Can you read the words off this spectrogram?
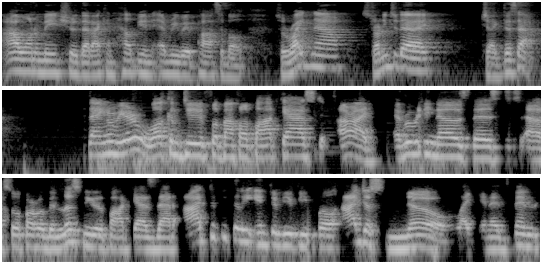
I want to make sure that I can help you in every way possible. So, right now, starting today, check this out. Sangram here. Welcome to Flip My Funnel podcast. All right, everybody knows this uh, so far who've been listening to the podcast that I typically interview people I just know, like, and it's been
